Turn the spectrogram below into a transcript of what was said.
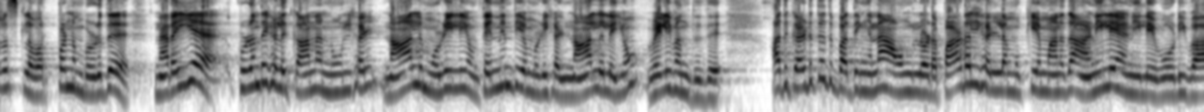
ட்ரஸ்ட்டில் ஒர்க் பண்ணும் பொழுது நிறைய குழந்தைகளுக்கான நூல்கள் நாலு மொழிலையும் தென்னிந்திய மொழிகள் நாலுலேயும் வெளிவந்தது. அதுக்கு அடுத்தது பார்த்தீங்கன்னா அவங்களோட பாடல்களில் முக்கியமானது அணிலே அணிலே ஓடிவா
